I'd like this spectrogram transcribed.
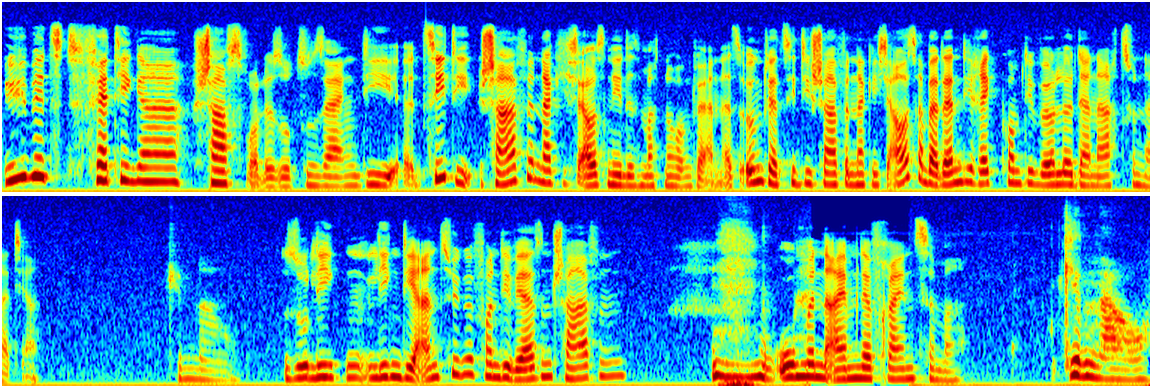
übelst fettiger Schafswolle sozusagen. Die äh, zieht die Schafe nackig aus. Nee, das macht noch irgendwer anders. Irgendwer zieht die Schafe nackig aus, aber dann direkt kommt die Wolle danach zu Nadja. Genau. So liegen, liegen die Anzüge von diversen Schafen oben in einem der freien Zimmer. Genau.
